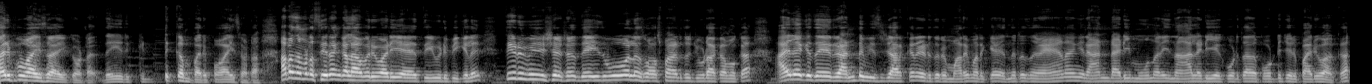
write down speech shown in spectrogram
പരിപ്പ് പായസം ആയിക്കോട്ടെ. ദേ ഒരു കിട്ടുക്കം പരിപ്പ് പായസം കേട്ടോ. അപ്പം നമ്മുടെ സ്ഥിരം കലാപരിപാടിയായ തീ പിടിപ്പിക്കൽ തീ പിടിപ്പിച്ച ശേഷം ദേ ഇതുപോലെ സോസ്പാൻ എടുത്ത് ചൂടാക്കാൻ നോക്കുക അതിലേക്ക് ദേ രണ്ട് പീസ് ശർക്കര എടുത്തിട്ട് മറി മറിക്കുക. എന്നിട്ട് വേണമെങ്കിൽ രണ്ടടി മൂന്നടി നാലടിയൊക്കെ കൊടുത്ത് അത് പൊട്ടിച്ചൊരു പരുവാക്കുക.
